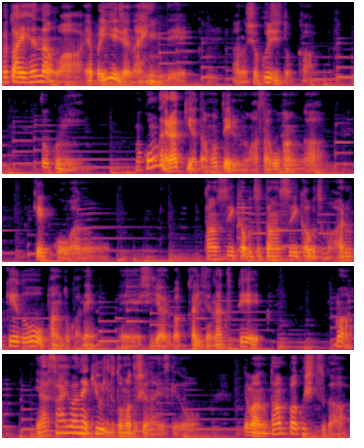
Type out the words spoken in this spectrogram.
っぱ大変なのは、やっぱ家じゃないんで、あの、食事とか、特に、まあ、今回ラッキーやったホテルの朝ごはんが、結構あの、炭水化物炭水化物もあるけど、パンとかね、えー、CR ばっかりじゃなくて、まあ、野菜はね、きゅうりとトマトしかないですけど、でもあの、タンパク質が、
